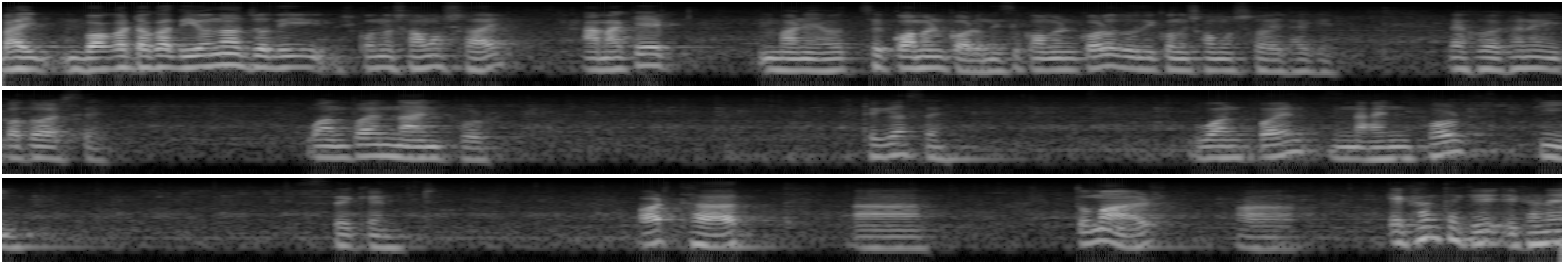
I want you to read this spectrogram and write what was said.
ভাই বকা টকা দিও না যদি কোনো সমস্যা হয়। আমাকে মানে হচ্ছে কমেন্ট করো, নিচে কমেন্ট করো যদি কোনো সমস্যা হয়ে থাকে। দেখো, এখানে কত আসছে? ওয়ান পয়েন্ট নাইন ফোর ঠিক আছে? ওয়ান পয়েন্ট নাইন ফোর কি সেকেন্ড অর্থাৎ তোমার এখান থেকে এখানে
